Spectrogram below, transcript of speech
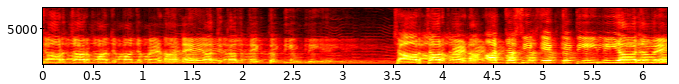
ਚਾਰ ਚਾਰ ਪੰਜ ਪੰਜ ਭੈਣਾਂ ਨੇ, ਅੱਜ ਕੱਲ ਤੇ ਇੱਕ ਅੱਧੀ ਹੁੰਦੀ ਹੈ। ਚਾਰ ਚਾਰ ਭੈਣਾਂ, ਅੱਜ ਅਸੀਂ ਇੱਕ ਧੀ ਵੀ ਆ ਜਾਵੇ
